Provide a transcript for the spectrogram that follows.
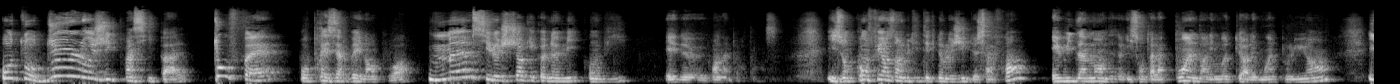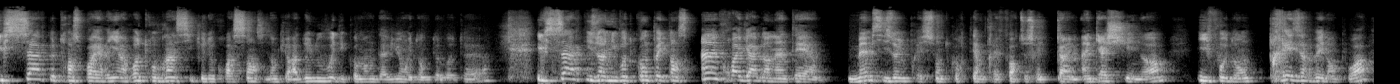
autour d'une logique principale, tout fait pour préserver l'emploi, même si le choc économique qu'on vit est de grande importance. Ils ont confiance dans l'outil technologique de Safran, Évidemment, ils sont à la pointe dans les moteurs les moins polluants. Ils savent que le transport aérien retrouvera un cycle de croissance et donc il y aura de nouveau des commandes d'avions et donc de moteurs. Ils savent qu'ils ont un niveau de compétence incroyable en interne. Même s'ils ont une pression de court terme très forte, ce serait quand même un gâchis énorme. Il faut donc préserver l'emploi.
